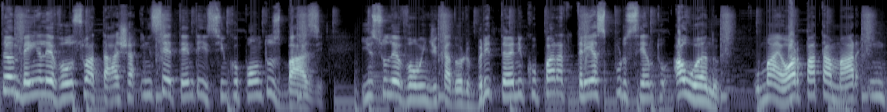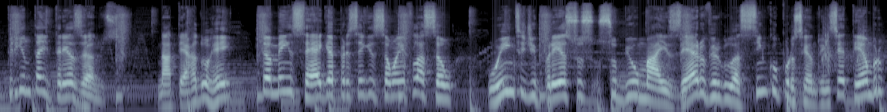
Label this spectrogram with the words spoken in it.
também elevou sua taxa em 75 pontos base. Isso levou o indicador britânico para 3% ao ano, o maior patamar em 33 anos. Na Terra do Rei, também segue a perseguição à inflação. O índice de preços subiu mais 0,5% em setembro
